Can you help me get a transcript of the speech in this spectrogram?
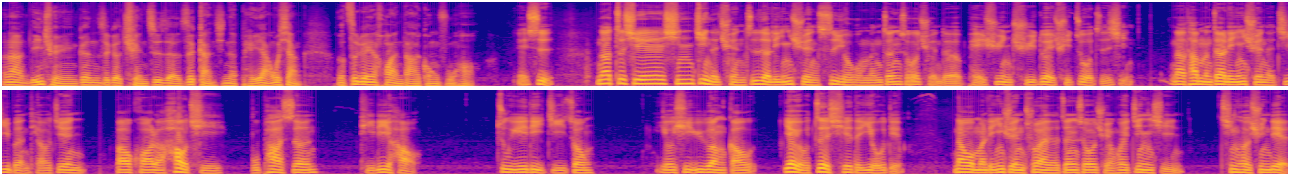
那领犬员跟这个犬只的这感情的培养，我想呃，这个要花很大的功夫哈。也是。那这些新进的犬只的遴选是由我们征收犬的培训区队去做执行。那他们在遴选的基本条件包括了好奇、不怕生、体力好、注意力集中、游戏欲望高，要有这些的优点。那我们遴选出来的征收犬会进行。亲和训练、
